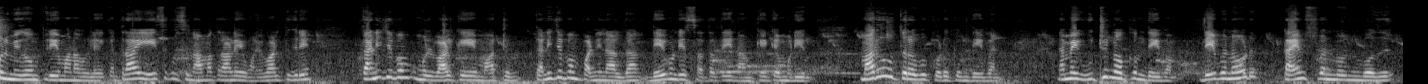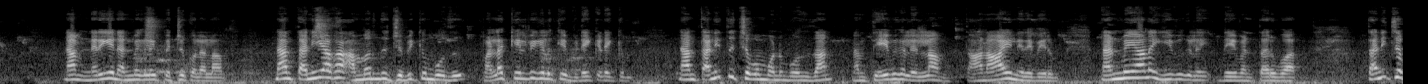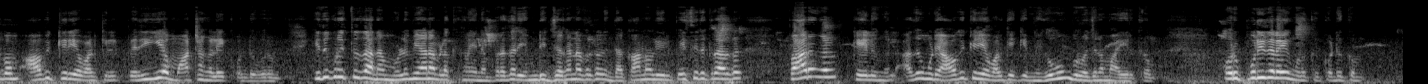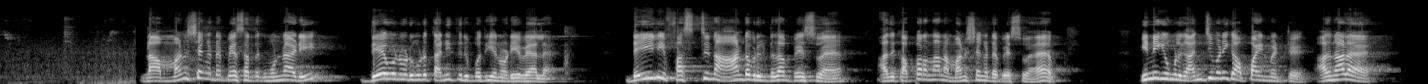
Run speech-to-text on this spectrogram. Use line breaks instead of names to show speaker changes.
கர்த்தருக்குள் மிகவும் பிரியமானவர்களே கர்த்தராய் இயேசு கிறிஸ்து நாமத்தினாலே உங்களை வாழ்த்துகிறேன். தனிஜபம் உங்கள் வாழ்க்கையை மாற்றும். தனிஜபம் பண்ணினால்தான் தேவனுடைய சத்தத்தை நாம் கேட்க முடியும். மறு உத்தரவு கொடுக்கும் தேவன். நம்மை உற்று நோக்கும் தெய்வம். தேவனோடு டைம் ஸ்பெண்ட் பண்ணும்போது நாம் நிறைய நன்மைகளை பெற்றுக்கொள்ளலாம். நாம் தனியாக அமர்ந்து ஜெபிக்கும்போது பல கேள்விகளுக்கு விடை கிடைக்கும். நாம் தனித்து ஜெபம் பண்ணும்போது தான் நம் தேவைகள் எல்லாம் தானாய் நிறைவேறும். நன்மையான ஈவுகளை தேவன் தருவார். தனிச்சபம் ஆவிக்குரிய வாழ்க்கையில் பெரிய மாற்றங்களை கொண்டு வரும். இது குறித்து தான் முழுமையான விளக்கங்களை நம் பிரதர் எம்டி ஜெகன் அவர்கள் இந்த காணொளியில் பேசியிருக்கிறார்கள். பாருங்கள் கேளுங்கள். அது உங்களுடைய ஆவிக்குரிய வாழ்க்கைக்கு மிகவும் புரோஜனமாக இருக்கும் ஒரு புரிதலை உங்களுக்கு கொடுக்கும்.
நான் மனுஷங்கிட்ட பேசுறதுக்கு முன்னாடி தேவனோடு கூட தனித்திருப்பது என்னுடைய வேலை. டெய்லி ஃபஸ்ட்டு நான் ஆண்டவர்கிட்ட தான் பேசுவேன். அதுக்கப்புறம் தான் நான் மனுஷங்கிட்ட பேசுவேன். இன்னைக்கு உங்களுக்கு அஞ்சு மணிக்கு அப்பாயின்மெண்ட்டு அதனால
